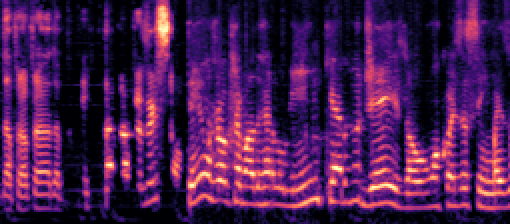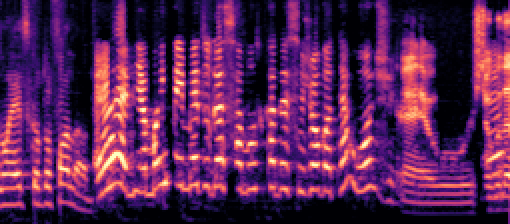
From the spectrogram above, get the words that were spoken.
Da própria, da, da própria versão. Tem um jogo chamado Halloween que era do Jason, alguma coisa assim, mas não é esse que eu tô falando. É, minha mãe tem medo dessa música desse jogo até hoje. É, o jogo, É. Da,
